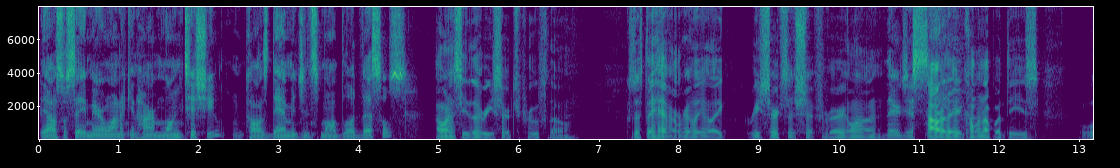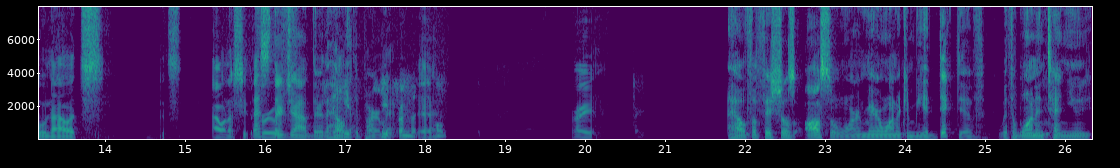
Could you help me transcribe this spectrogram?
they also say marijuana can harm lung tissue and cause damage in small blood vessels. I want to see the research proof though, because if they haven't really like researched this shit for very long, They're just how are they coming up with these? Ooh, now it's it's. I want to see the proof. That's proof. their job. They're the health Keep- department. Keep from the Yeah. smoke. right? Health officials also warn marijuana can be addictive, with one in 10, u-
